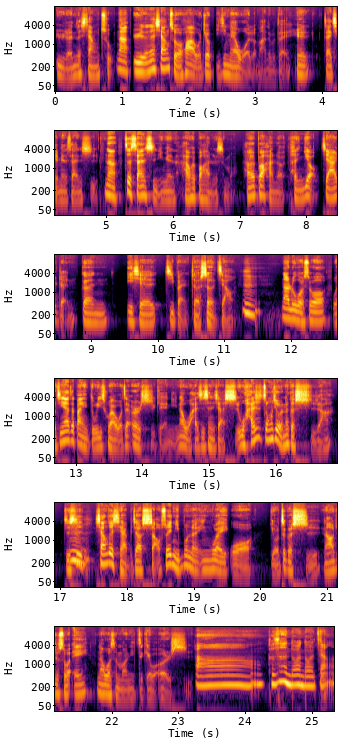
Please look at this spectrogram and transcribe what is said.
与人的相处。那与人的相处的话，我就已经没有我了嘛，对不对？因为在前面三十，那这三十里面还会包含了什么？还会包含了朋友、家人跟一些基本的社交。嗯那如果说我今天再把你独立出来，我再二十给你，那我还是剩下十，我还是终究有那个十啊，只是嗯相对起来比较少，所以你不能因为我有这个十，然后就说，哎、那为什么你只给我二十？啊，可是很多人都会这样啊，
